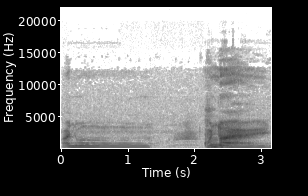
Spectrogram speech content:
안녕. 굿나잇.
